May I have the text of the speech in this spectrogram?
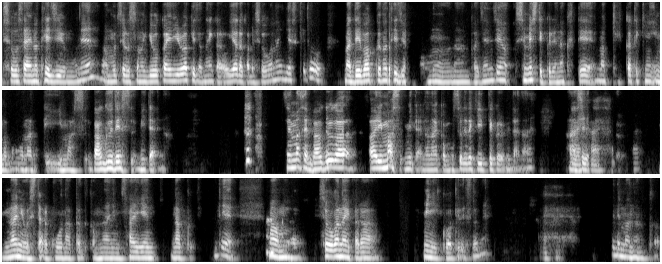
詳細の手順もね、まあ、もちろんその業界にいるわけじゃないから嫌だからしょうがないんですけど、まあ、デバッグの手順ももうなんか全然示してくれなくて、まあ、結果的に今こうなっています。バグですみたいな。すみません、バグがありますみたいな、なんかもうそれだけ言ってくるみたいなね。話ではいはいはい。何をしたらこうなったとかも何も再現なくで、まあもうしょうがないから見に行くわけですよね。はいはいで、まあなんか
